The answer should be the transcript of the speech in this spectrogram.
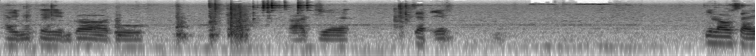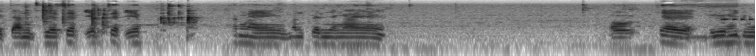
ใครไม่เคยเห็นก็ดูฝาเกียร์ ZF ที่เราใส่กันเกียร์ ZF ZF ข้างในมันเป็นยังไง เอาแค่รื้อให้ดู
